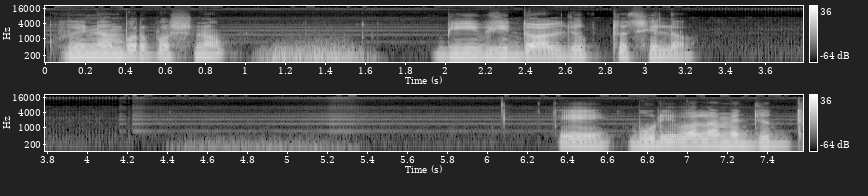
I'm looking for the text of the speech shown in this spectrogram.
কুড়ি নম্বর প্রশ্ন বিভি দল যুক্ত ছিল। এ বুড়িবালামের যুদ্ধ,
